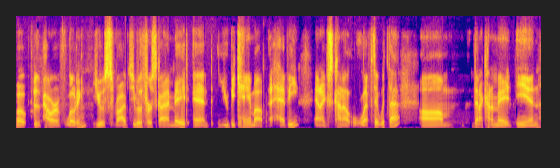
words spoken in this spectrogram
But through the power of loading, you have survived. You were the first guy I made, and you became a, a heavy, and I just kind of left it with that. Um, then I kind of made Ian,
